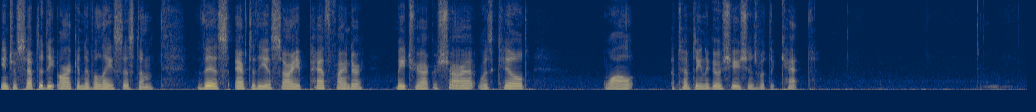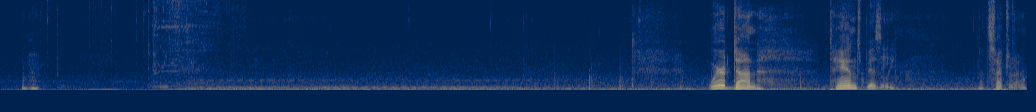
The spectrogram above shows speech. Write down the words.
intercepted the Ark in the Valet system. This after the Asari Pathfinder Matriarch Ashara was killed while attempting negotiations with the Kett. Okay. We're done. Tann's busy. Etc.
